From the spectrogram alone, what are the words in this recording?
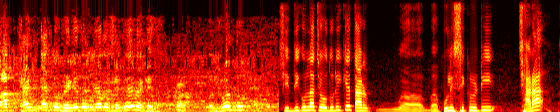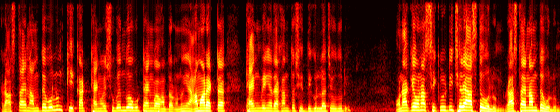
তার ঠ্যাংটা কেউ ভেঙে দেবে কেন? সেটাই রেখে যায় ওই বন্ধু সিদ্দিকুল্লাহ চৌধুরীকে তার পুলিশ সিকিউরিটি ছাড়া রাস্তায় নামতে বলুন কে কার ঠ্যাং শুভেন্দুবাবুর ঠ্যাং ভাঙার দরকার নেই। আমার একটা ঠ্যাং ভেঙে দেখান তো সিদ্দিকুল্লাহ চৌধুরী। ওনাকে ওনার সিকিউরিটি ছেড়ে আসতে বলুন রাস্তায় নামতে বলুন।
